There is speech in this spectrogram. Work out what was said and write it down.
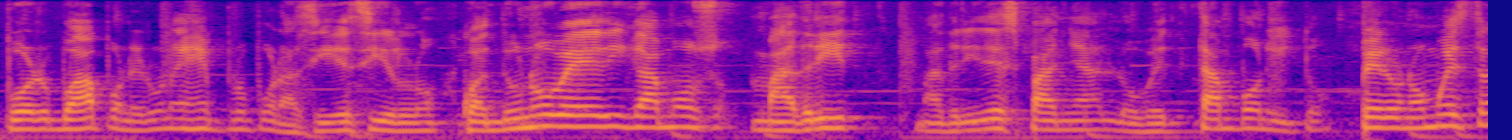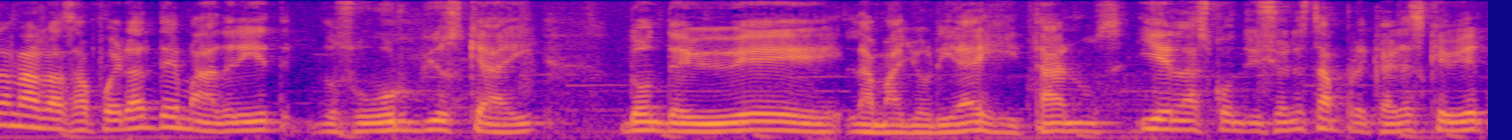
Por, voy a poner un ejemplo por así decirlo. Cuando uno ve, digamos, Madrid, Madrid, España, lo ve tan bonito, pero no muestran a las afueras de Madrid los suburbios que hay, donde vive la mayoría de gitanos y en las condiciones tan precarias que viven.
